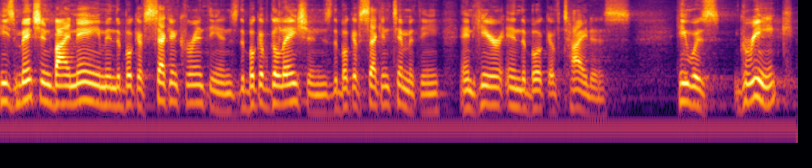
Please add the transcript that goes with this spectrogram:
He's mentioned by name in the book of Second Corinthians, the book of Galatians, the book of Second Timothy, and here in the book of Titus. He was Greek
